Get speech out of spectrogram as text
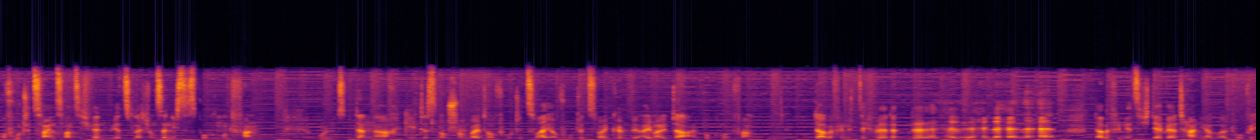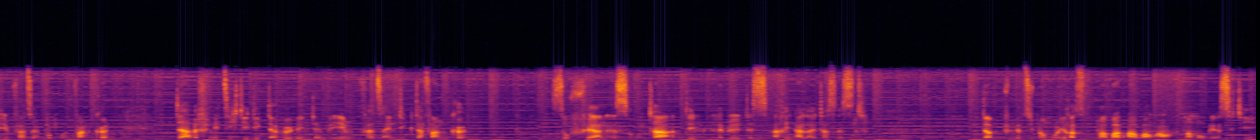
Auf Route 22 werden wir jetzt gleich unser nächstes Pokémon fangen. Und danach geht es auch schon weiter auf Route 2. Auf Route 2 können wir einmal da ein Pokémon fangen. Da befindet sich, da befindet sich der Vertania-Wald, wo wir ebenfalls ein Pokémon fangen können. Da befindet sich die Dicta-Höhle, in der wir ebenfalls einen Dicta fangen können sofern es unter dem Level des Arenaleiters ist. Dann befindet sich Mamoria, Mamoria City.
